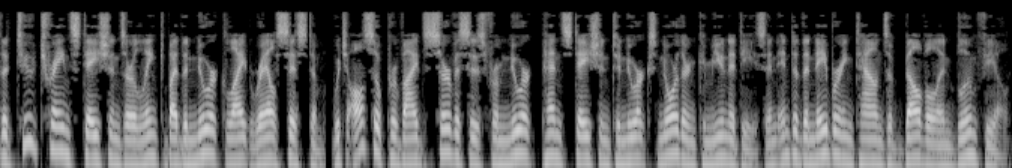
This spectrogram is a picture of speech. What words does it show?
The two train stations are linked by the Newark Light Rail System, which also provides services from Newark Penn Station to Newark's northern communities and into the neighboring towns of Belleville and Bloomfield.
